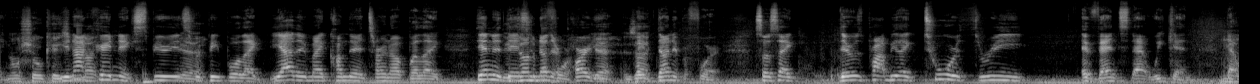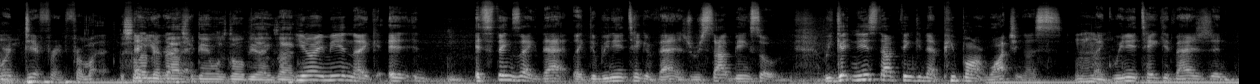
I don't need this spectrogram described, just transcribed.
anything. No showcase. You're not, not- creating an experience for people. Like, yeah, they might come there and turn up, but like, at the end of the They've day, it's done it another party. Yeah, exactly. They've done it before. So it's like there was probably like two or three events that weekend that were different from Mm-hmm. The celebrity basketball game was dope. Yeah, exactly. You know what I mean? Like it, it, it's things like that. Like that we need to take advantage. We stop being so. We get need to stop thinking that people aren't watching us. Mm-hmm. Like we need to take advantage and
